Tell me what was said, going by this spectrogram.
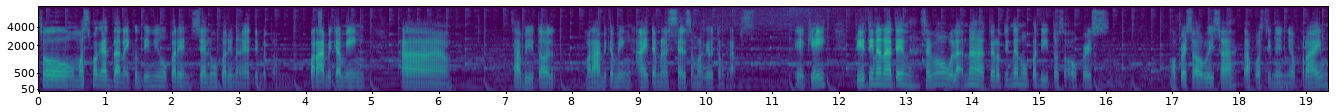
So, mas maganda na i-continue pa rin. Sell mo pa rin ang item na to. Marami kaming uh, sabi dito, marami kaming item na sell sa mga ganitong graphs. Okay? Titingnan natin. Sabi mo, wala na. Pero tingnan mo pa dito sa offers. Offers always ha. Tapos tingnan nyo prime.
